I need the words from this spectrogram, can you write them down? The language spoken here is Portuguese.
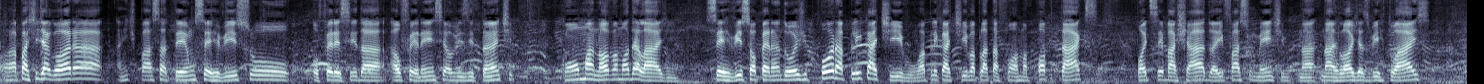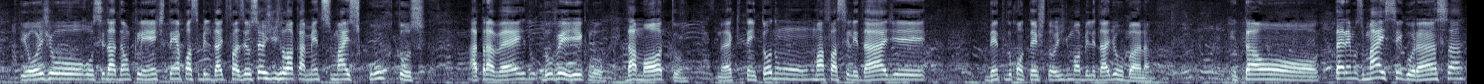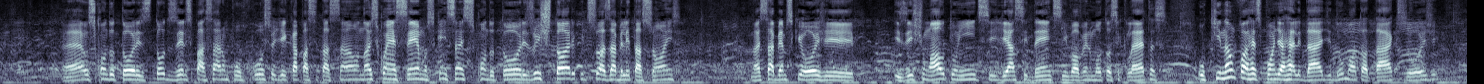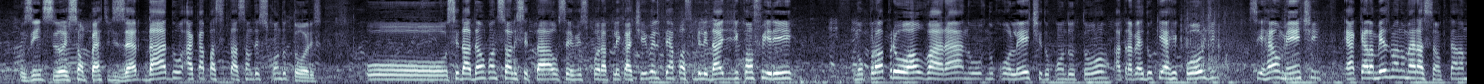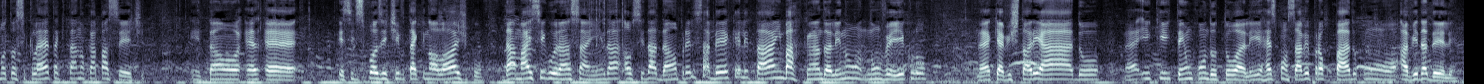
A partir de agora, a gente passa a ter um serviço oferecido à oferência ao visitante com uma nova modelagem. Serviço operando hoje por aplicativo. O aplicativo, a plataforma PopTax, pode ser baixado aí facilmente na, nas lojas virtuais. E hoje o, o cidadão cliente tem a possibilidade de fazer os seus deslocamentos mais curtos através do, do veículo, da moto, né, que tem toda um, uma facilidade dentro do contexto hoje de mobilidade urbana. Então, teremos mais segurança. É, os condutores, todos eles passaram por curso de capacitação. Nós conhecemos quem são esses condutores, o histórico de suas habilitações. Nós sabemos que hoje existe um alto índice de acidentes envolvendo motocicletas, o que não corresponde à realidade do mototáxi hoje. Os índices hoje são perto de zero, dado a capacitação desses condutores. O cidadão, quando solicitar o serviço por aplicativo, ele tem a possibilidade de conferir no próprio alvará, no, no colete do condutor, através do QR Code, se realmente é aquela mesma numeração que está na motocicleta, que está no capacete. Então, é, é, esse dispositivo tecnológico dá mais segurança ainda ao cidadão para ele saber que ele está embarcando ali num, num veículo né, que é vistoriado né, e que tem um condutor ali responsável e preocupado com a vida dele.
